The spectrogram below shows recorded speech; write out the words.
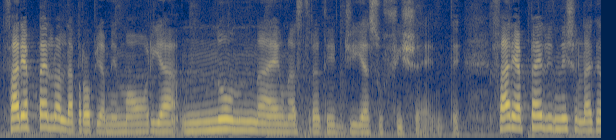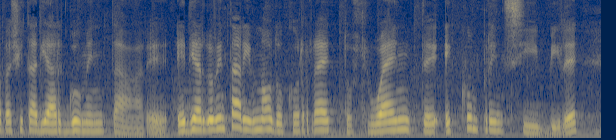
Fare appello alla propria memoria non è una strategia sufficiente. Fare appello invece alla capacità di argomentare e di argomentare in modo corretto, fluente e comprensibile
